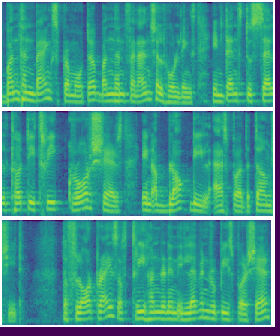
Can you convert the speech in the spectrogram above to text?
Bandhan Bank's promoter, Bandhan Financial Holdings, intends to sell 33 crore shares in a block deal as per the term sheet. The floor price of 311 rupees per share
